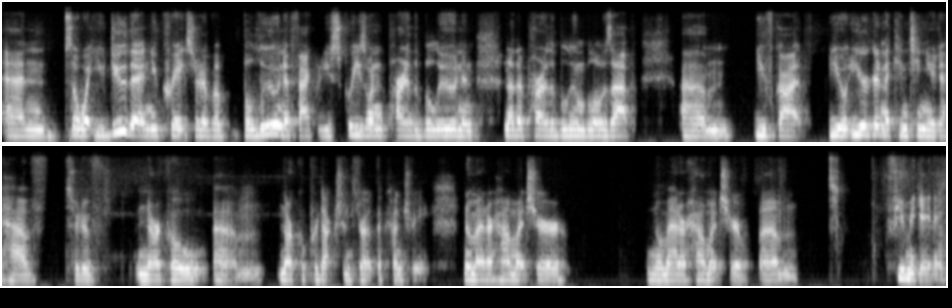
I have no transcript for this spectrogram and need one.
and so what you do then you create sort of a balloon effect where you squeeze one part of the balloon and another part of the balloon blows up um, you've got you you're going to continue to have sort of narco um, narco production throughout the country, no matter how much you're no matter how much you're um, fumigating.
